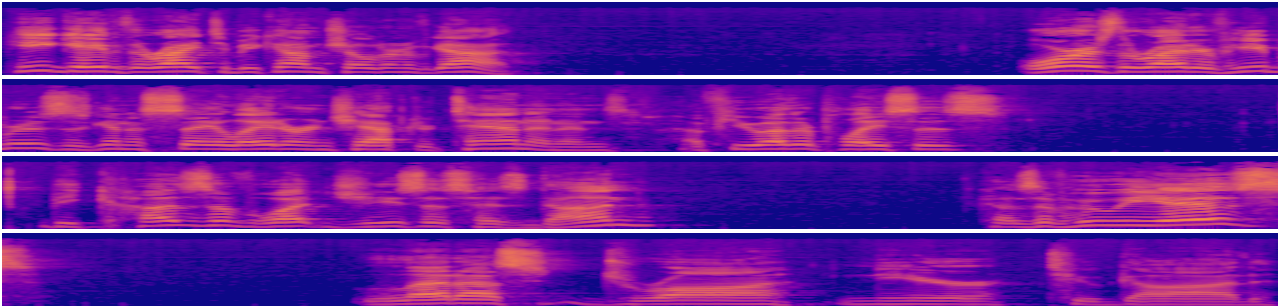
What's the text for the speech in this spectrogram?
he gave the right to become children of God. Or, as the writer of Hebrews is going to say later in chapter 10 and in a few other places, because of what Jesus has done, because of who he is, let us draw near to God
